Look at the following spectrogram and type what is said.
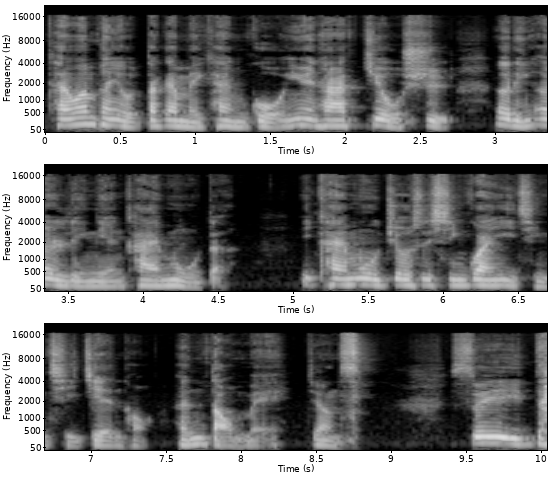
台湾朋友大概没看过，因为它就是二零二零年开幕的，一开幕就是新冠疫情期间，哦，很倒霉这样子，所以大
